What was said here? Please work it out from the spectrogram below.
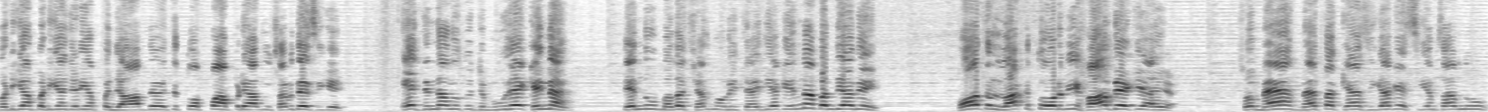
ਵੱਡੀਆਂ ਵੱਡੀਆਂ ਜਿਹੜੀਆਂ ਪੰਜਾਬ ਦੇ ਵਿੱਚ ਤੋਪਾਂ ਆਪਣੇ ਆਪ ਨੂੰ ਸਮਝਦੇ ਸੀਗੇ, ਇਹ ਜਿਨ੍ਹਾਂ ਨੂੰ ਤੂੰ ਜਮੂਰੇ ਕਹਿੰਦਾ, ਤੈਨੂੰ ਮਤਲਬ ਸ਼ਰਮ ਹੋਣੀ ਚਾਹੀਦੀ ਹੈ ਕਿ ਇਹਨਾਂ ਬੰਦਿਆਂ ਨੇ ਬਹੁਤ ਲੱਕ ਤੋੜ ਵੀ ਹਾਰ ਦੇ ਕੇ ਆਏ ਆ। ਸੋ ਮੈਂ ਮੈਂ ਤਾਂ ਕਿਹਾ ਸੀਗਾ ਕਿ ਸੀਐਮ ਸਾਹਿਬ ਨੂੰ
